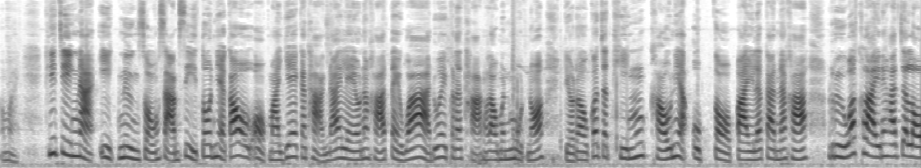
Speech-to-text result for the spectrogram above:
เอาใหม่ ที่จริงน่ะ อีก 1 2 3 4 ต้นเนี่ยก็เอาออกมาแยกกระถางได้แล้วนะคะ แต่ว่าด้วยกระถางเรามันหมดเนาะ เดี๋ยวเราก็จะทิ้งเขาเนี่ยอบต่อไปแล้วกันนะคะ หรือว่าใครนะคะจะรอ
